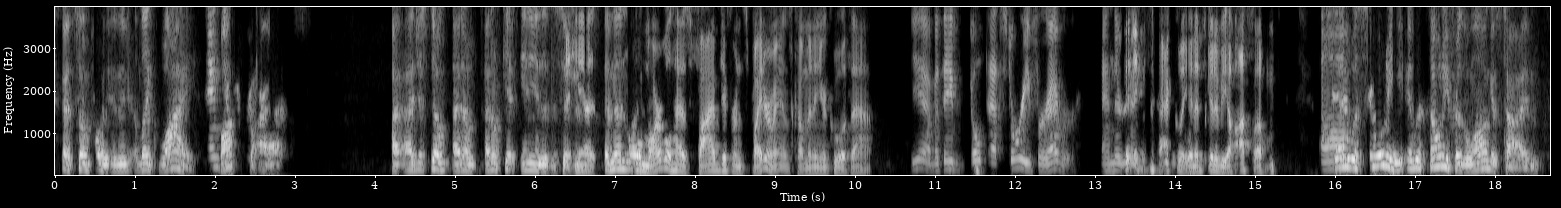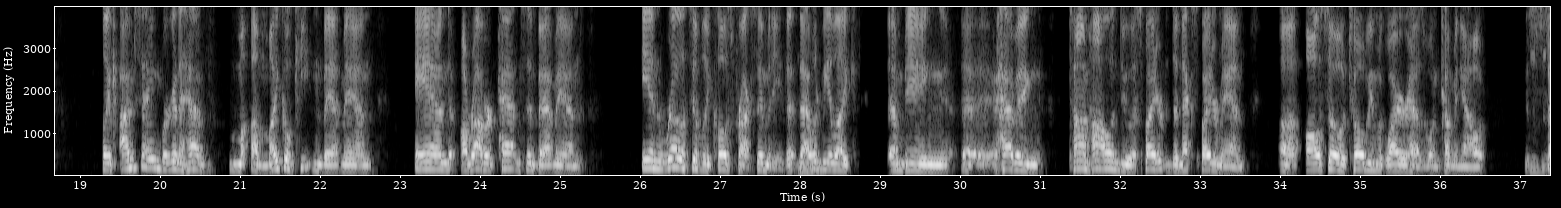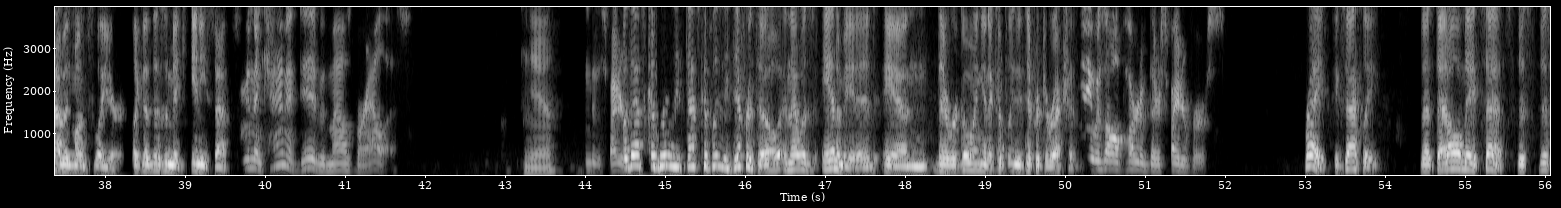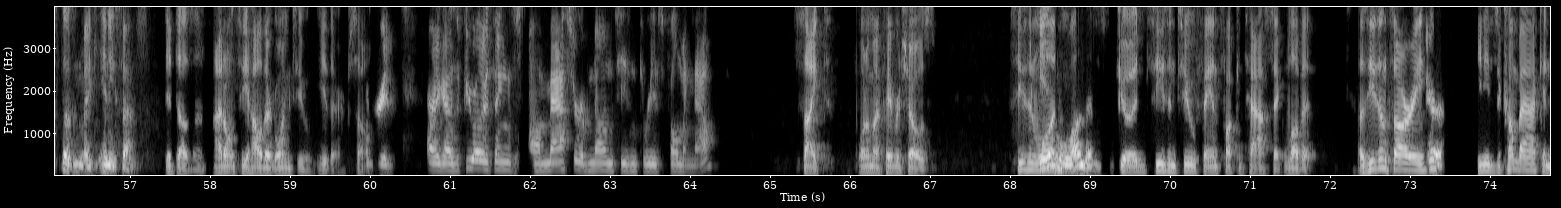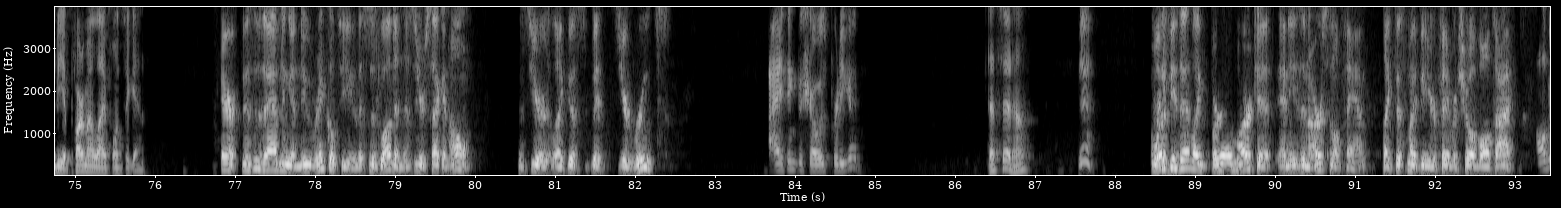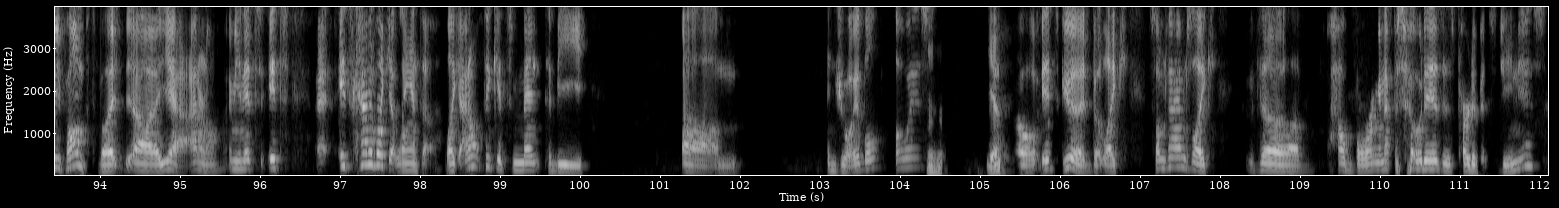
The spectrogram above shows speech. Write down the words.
at some point, and then like why? And Why- two I, I just don't I don't I don't get any of the decisions. Yeah. And then like well marvel has five different spider-mans coming and you're cool with that Yeah, but they've built that story forever, and they're going to exactly and it's going to be awesome and it Um, was Sony. It was Sony for the longest time. Like I'm saying, we're gonna have a Michael Keaton Batman and a Robert Pattinson Batman in relatively close proximity. That that would be like them being uh, having Tom Holland do a Spider, the next Spider-Man. Uh, also, Tobey Maguire has one coming out Mhm. seven months later. Like that doesn't make any sense. I mean, they kind of did with Miles Morales yeah into the Spider. But that's completely that's completely different though, and that was animated, and they were going in a completely different direction. it was all part of their Spider Verse. Right, exactly. That that all made sense. This this doesn't make any sense. it doesn't i don't see how they're going to either so Agreed. All right, guys. A few other things. Um, Master of None season three is filming now. psyched one of my favorite shows season In one London. is good season two fan fucking tastic love it aziz ansari Sure. He needs to come back and be a part of my life once again Eric, this is adding a new wrinkle to you. This is London. This is your second home. This is your like this it's your roots. I think the show is pretty good. that's it huh Yeah. What if he's at like Borough Market and he's an Arsenal fan? Like this might be your favorite show of all time. I'll be pumped. But uh, yeah, I don't know. I mean, it's it's it's kind of like Atlanta. Like I don't think it's meant to be um enjoyable always. Mhm. Yeah. So it's good, but like sometimes like the how boring an episode is is part of its genius.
